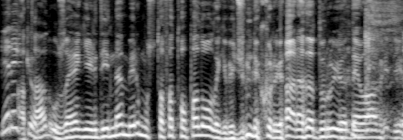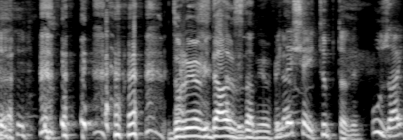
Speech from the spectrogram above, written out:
Gerek yok. Atahan uzaya girdiğinden beri Mustafa Topaloğlu gibi cümle kuruyor. Arada duruyor, devam ediyor. duruyor bir daha hızlanıyor Bir filan. de şey tıp tabii. Uzay,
